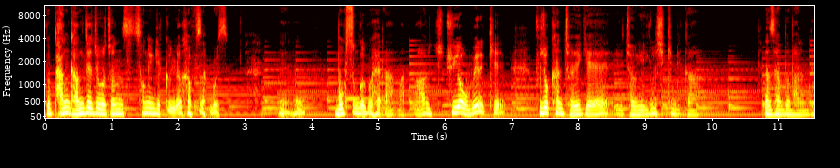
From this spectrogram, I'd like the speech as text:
그 반강제적으로 저는 성령께 끌려가면서 하고 있습니다. 예, 예. 목숨 걸고 해라. 막, 아, 주여 왜 이렇게 부족한 저에게 저에게 이걸 시킵니까? 다른 사람도 많은데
